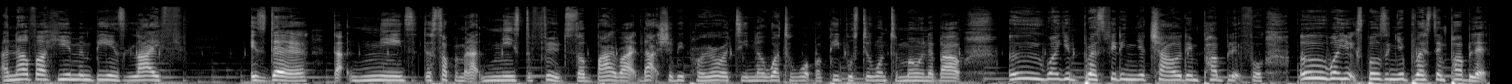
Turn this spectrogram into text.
another human being's life is there that needs the supplement, that needs the food. So by right, that should be priority no matter what. But people still want to moan about, oh, why are you breastfeeding your child in public for? Oh, why are you exposing your breast in public?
